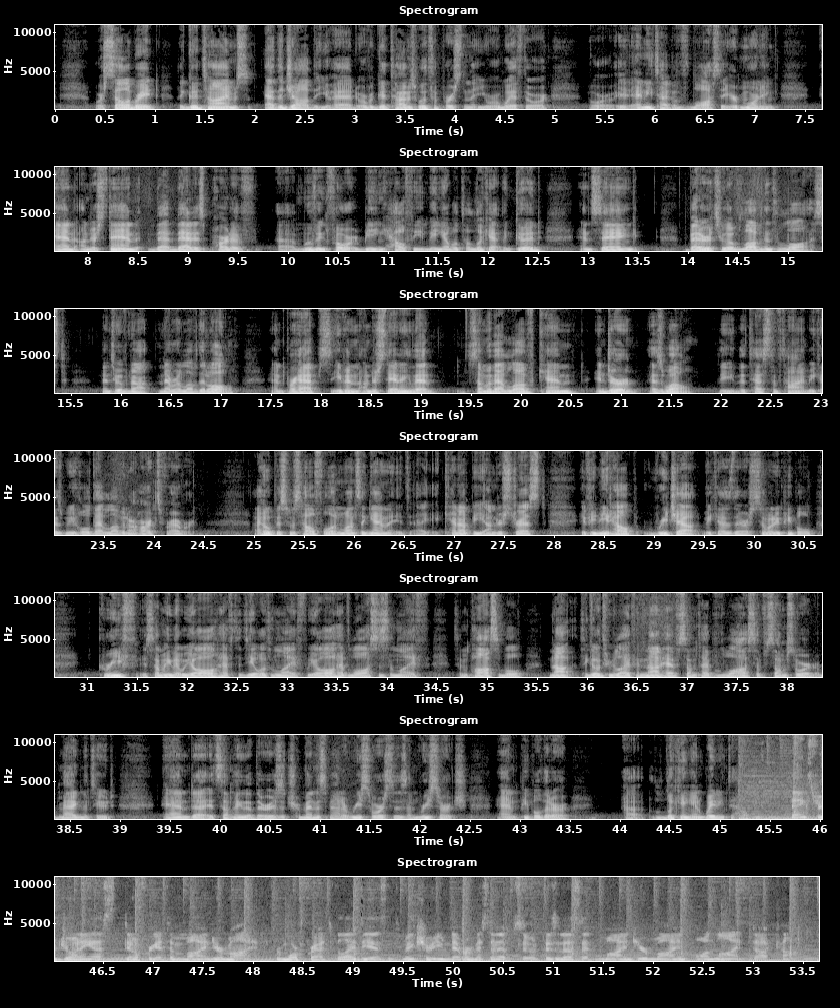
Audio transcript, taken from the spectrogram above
Or celebrate the good times at the job that you had, or the good times with the person that you were with, or or any type of loss that you're mourning, and understand that that is part of uh, moving forward, being healthy, being able to look at the good and saying, better to have loved than to lost than to have not never loved at all, and perhaps even understanding that some of that love can endure as well, the the test of time, because we hold that love in our hearts forever. I hope this was helpful. And once again, it, it cannot be understressed. If you need help, reach out because there are so many people. Grief is something that we all have to deal with in life. We all have losses in life. It's impossible not to go through life and not have some type of loss of some sort or magnitude. And uh, it's something that there is a tremendous amount of resources and research and people that are uh, looking and waiting to help you. Thanks for joining us. Don't forget to mind your mind. For more practical ideas and to make sure you never miss an episode, visit us at mindyourmindonline.com.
